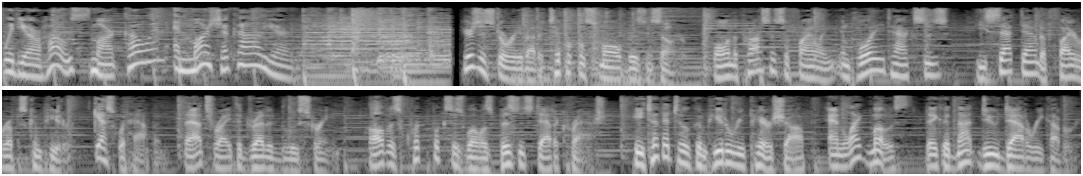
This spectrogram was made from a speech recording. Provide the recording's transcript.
with your hosts, Mark Cohen and Marsha Collier. Here's a story about a typical small business owner. While in the process of filing employee taxes, he sat down to fire up his computer. Guess what happened? That's right, the dreaded blue screen. All of his QuickBooks as well as business data crashed. He took it to a computer repair shop, and like most, they could not do data recovery.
